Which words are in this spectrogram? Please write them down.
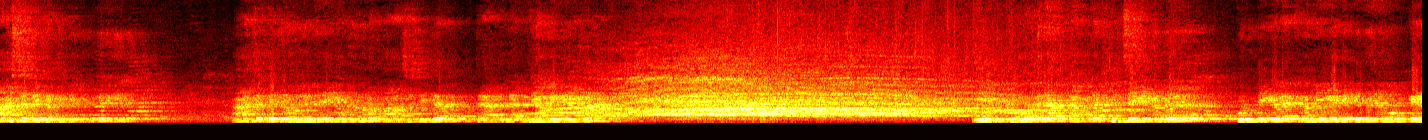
Asha teacher Asha teacher Asha teacher talent അധ്യാപികയാണ്. ഈ പ്രോഗ്രാം കണ്ടക്ട് ചെയ്യുന്നതിൽ കുട്ടികളെ ക്രമീകരിക്കുന്നതിലുമൊക്കെ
